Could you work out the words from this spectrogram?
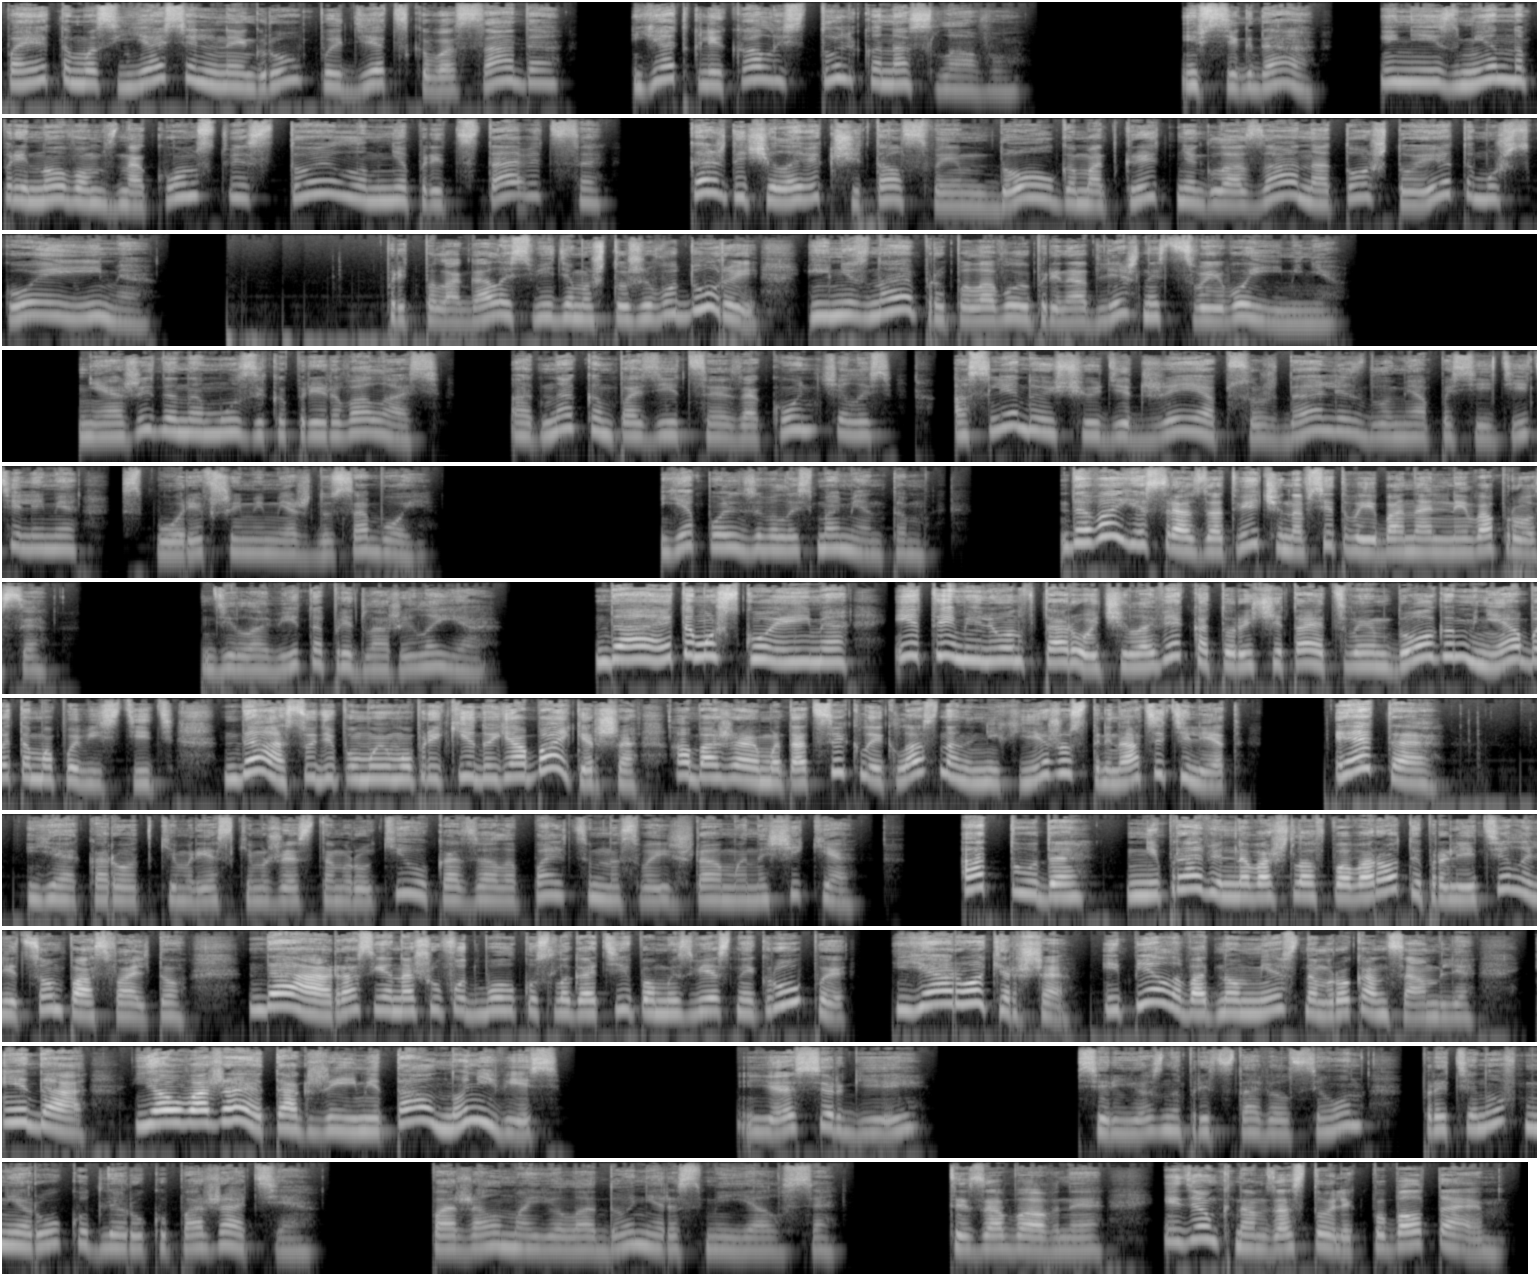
Поэтому с ясельной группы детского сада я откликалась только на славу. И всегда, и неизменно при новом знакомстве стоило мне представиться, каждый человек считал своим долгом открыть мне глаза на то, что это мужское имя. Предполагалось, видимо, что живу дурой и не знаю про половую принадлежность своего имени. Неожиданно музыка прервалась, одна композиция закончилась, а следующую диджеи обсуждали с двумя посетителями, спорившими между собой. Я пользовалась моментом. «Давай я сразу отвечу на все твои банальные вопросы», — деловито предложила я. «Да, это мужское имя, и ты миллион второй человек, который считает своим долгом мне об этом оповестить. Да, судя по моему прикиду, я байкерша, обожаю мотоциклы и классно на них езжу с 13 лет. Это...» Я коротким резким жестом руки указала пальцем на свои шрамы на щеке. Оттуда. Неправильно вошла в поворот и пролетела лицом по асфальту. Да, раз я ношу футболку с логотипом известной группы, я рокерша и пела в одном местном рок-ансамбле. И да, я уважаю также и металл, но не весь. Я Сергей. Серьезно представился он, протянув мне руку для рукопожатия. Пожал мою ладонь и рассмеялся. «Ты забавная. Идем к нам за столик, поболтаем».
